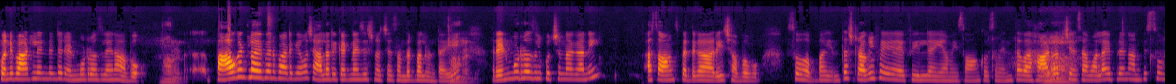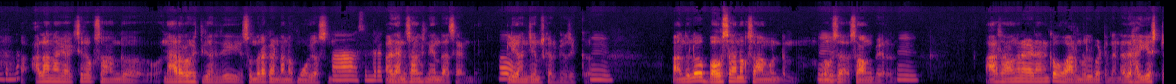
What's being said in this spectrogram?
కొన్ని పాటలు ఏంటంటే రెండు మూడు రోజులైనా అవునండి. పావు గంటలో అయిపోయిన పాటకేమో చాలా రికగ్నైజేషన్ వచ్చే సందర్భాలు ఉంటాయి. రెండు మూడు రోజులు కూర్చున్నా కానీ ఆ సాంగ్స్ పెద్దగా రీచ్ అవ్వవు. సో అబ్బా ఎంత స్ట్రగుల్ ఫీల్ అయ్యాం ఈ సాంగ్ కోసం. ఎంత హార్డ్ వర్క్ అలా- చేసాం అలా ఎప్పుడైనా అనిపిస్తూ ఉంటుందా? అలా నాకు యాక్చువల్లీ ఒక సాంగ్ నారా రోహిత్ గారిది సుందరకాండ అని ఒక మూవీ వస్తుంది. అది అన్ని సాంగ్స్ నేను రాశానండి. ఓ. లియాన్ జేమ్స్ గారి మ్యూజిక్. అందులో బహుశా అని ఒక సాంగ్ ఉంటుంది. బహుశా సాంగ్ పేరు. ఆ సాంగ్ రాయడానికి ఒక వారం రోజులు పట్టిందండి. అది హయ్యెస్ట్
